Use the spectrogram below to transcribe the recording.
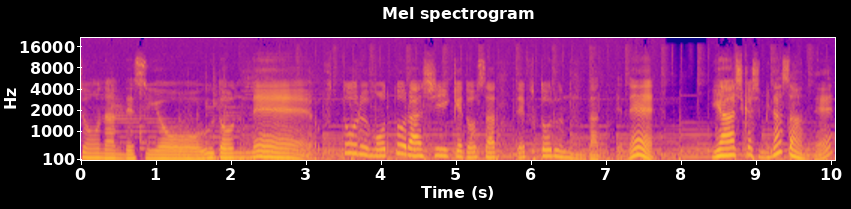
そうなんですよ。うどんね太る元らしいけどさって太るんだってね。いやしかし皆さんね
